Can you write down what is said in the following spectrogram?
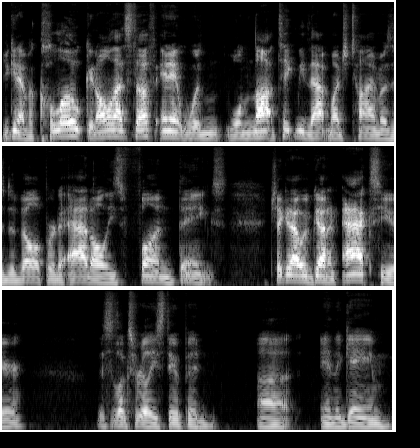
You can have a cloak and all that stuff, and it would will not take me that much time as a developer to add all these fun things. Check it out. We've got an axe here. This looks really stupid uh, in the game.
